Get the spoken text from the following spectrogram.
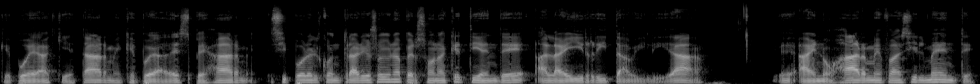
que pueda aquietarme, que pueda despejarme. Si por el contrario soy una persona que tiende a la irritabilidad, eh, a enojarme fácilmente,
